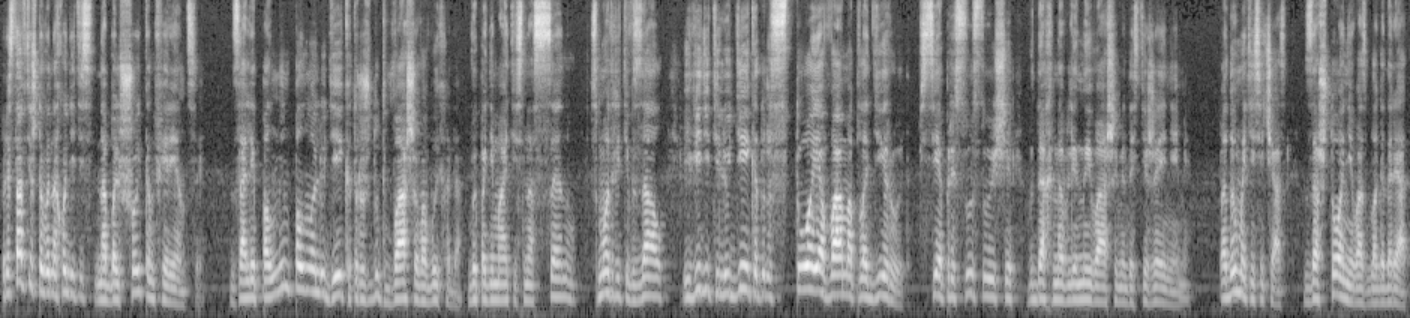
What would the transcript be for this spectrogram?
Представьте, что вы находитесь на большой конференции. В зале полным-полно людей, которые ждут вашего выхода. Вы поднимаетесь на сцену, смотрите в зал и видите людей, которые стоя вам аплодируют. Все присутствующие вдохновлены вашими достижениями. Подумайте сейчас, за что они вас благодарят.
